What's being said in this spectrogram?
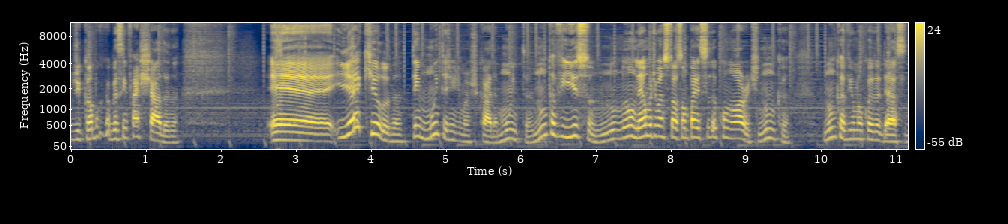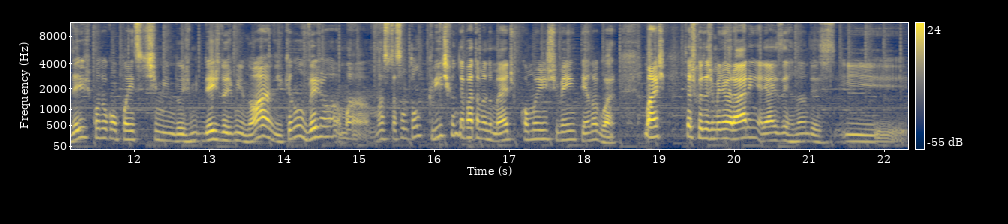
de campo com a cabeça enfaixada, né? É, e é aquilo, né? Tem muita gente machucada, muita. Nunca vi isso. N não lembro de uma situação parecida com o Norwich, nunca. Nunca vi uma coisa dessa. Desde quando eu acompanho esse time dois, desde 2009, que eu não vejo uma, uma, situação tão crítica no departamento médico como a gente vem tendo agora. Mas, se as coisas melhorarem, aliás, Hernandes e,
